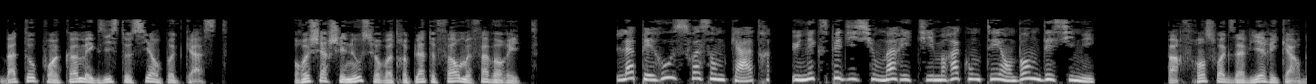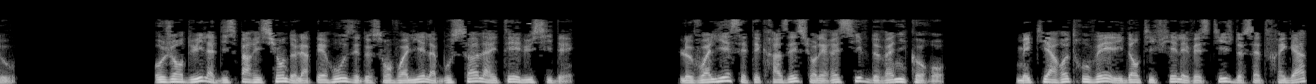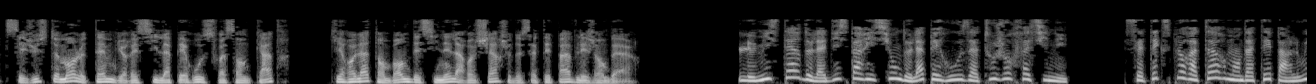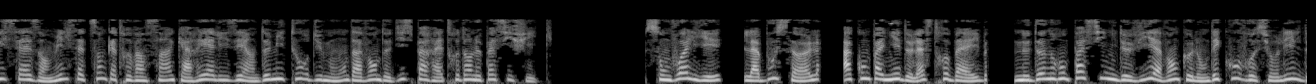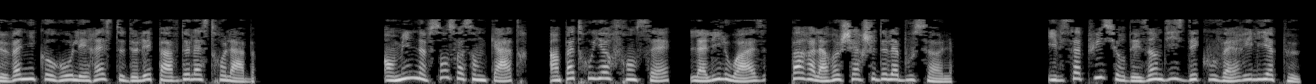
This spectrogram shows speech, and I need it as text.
Bateau.com existe aussi en podcast. Recherchez-nous sur votre plateforme favorite. La Pérouse 64, une expédition maritime racontée en bande dessinée. Par François-Xavier Ricardou. Aujourd'hui la disparition de la Pérouse et de son voilier la boussole a été élucidée. Le voilier s'est écrasé sur les récifs de Vanicoro. Mais qui a retrouvé et identifié les vestiges de cette frégate c'est justement le thème du récit La Pérouse 64, qui relate en bande dessinée la recherche de cette épave légendaire. Le mystère de la disparition de la Pérouse a toujours fasciné. Cet explorateur mandaté par Louis XVI en 1785 a réalisé un demi-tour du monde avant de disparaître dans le Pacifique. Son voilier, la boussole, accompagné de l'astrobabe, ne donneront pas signe de vie avant que l'on découvre sur l'île de Vanicoro les restes de l'épave de l'astrolabe. En 1964, un patrouilleur français, la Lilloise, part à la recherche de la boussole. Il s'appuie sur des indices découverts il y a peu.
